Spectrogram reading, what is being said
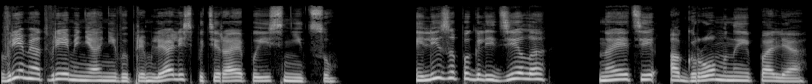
Время от времени они выпрямлялись, потирая поясницу. Элиза поглядела на эти огромные поля.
